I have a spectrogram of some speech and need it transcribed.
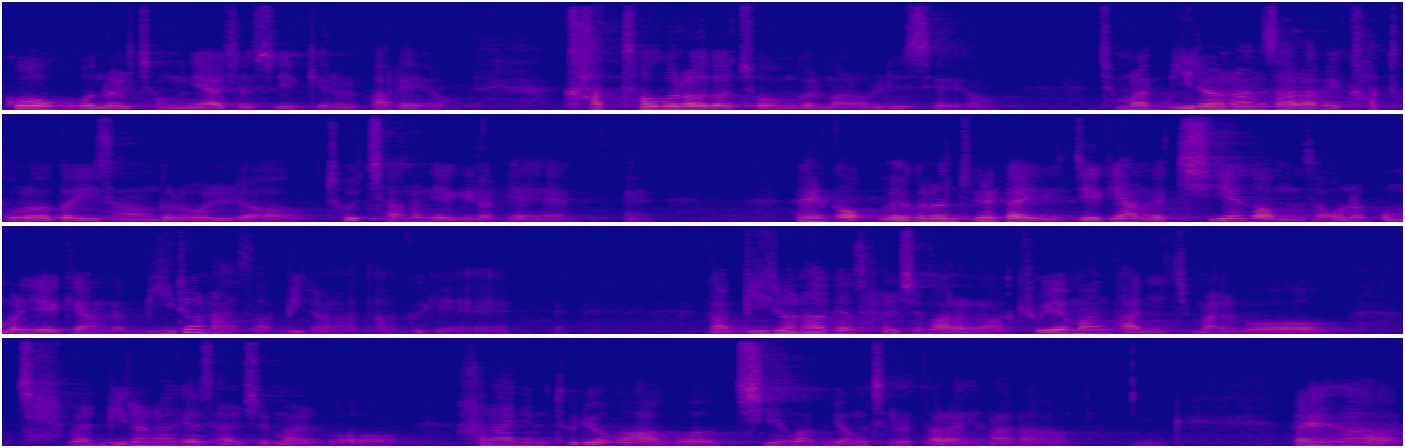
꼭 오늘 정리하실 수 있기를 바래요. 카톡으로도 좋은 글만 올리세요. 정말 미련한 사람이 카톡으로도 이상한 글을 올려 좋지 않은 얘기를 해. 예. 그러니까 왜 그런지 그러니까 얘기하는 거야. 지혜가 없는 사람 오늘 본문이 얘기하는 거야. 미련하다, 미련하다 그게. 그러니까 미련하게 살지 말아라. 교회만 다니지 말고 제발 미련하게 살지 말고 하나님 두려워하고 지혜와 명철을 따라 행하라. 그러니까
